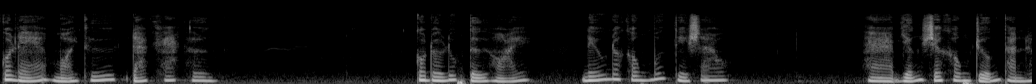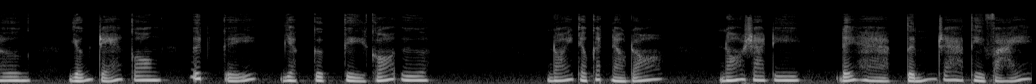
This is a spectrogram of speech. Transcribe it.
có lẽ mọi thứ đã khác hơn. Có đôi lúc tự hỏi, nếu nó không mất thì sao? Hà vẫn sẽ không trưởng thành hơn, vẫn trẻ con, ích kỷ và cực kỳ khó ưa. Nói theo cách nào đó, nó ra đi để Hà tỉnh ra thì phải.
